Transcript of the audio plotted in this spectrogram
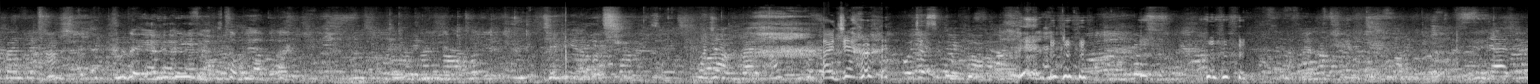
durumlar bence Burada emin değilim. Kitabın adı. Hocam ben Hocam. Hocası Tuğba. geldim.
